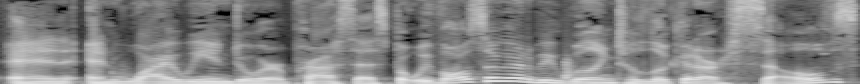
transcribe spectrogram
and and why we endure a process but we've also got to be willing to look at ourselves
